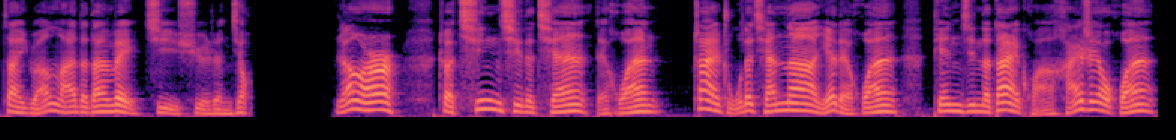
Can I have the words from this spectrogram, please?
在原来的单位继续任教。然而，这亲戚的钱得还，债主的钱呢也得还，天津的贷款还是要还。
